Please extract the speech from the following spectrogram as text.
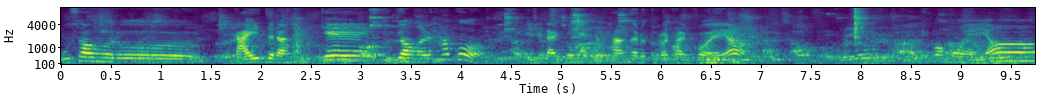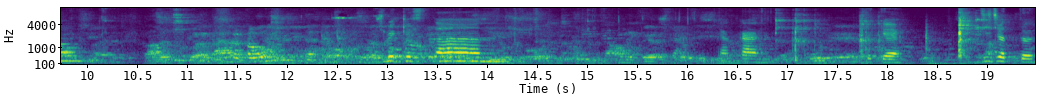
우성으로 가이드랑 함께 구경을 하고 이제 나중에 이제 방으로 들어갈 거예요. 이거 뭐예요? 우즈베키스탄 약간 이렇게 디저트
